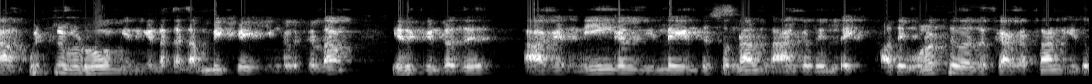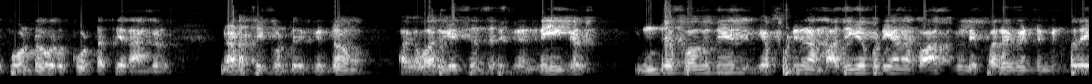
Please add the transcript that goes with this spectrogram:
நாம் பெற்று விடுவோம் என்கின்ற அந்த நம்பிக்கை எங்களுக்கெல்லாம் இருக்கின்றது. ஆக நீங்கள் இல்லை என்று சொன்னால் நாங்கள் இல்லை. அதை உணர்த்துவதற்காகத்தான் இது போன்ற ஒரு கூட்டத்தை நாங்கள் நடத்தி கொண்டிருக்கின்றோம். ஆக வருகை தந்திருக்கிற நீங்கள் இந்த பகுதியில் எப்படி நாம் அதிகப்படியான வாக்குகளை பெற வேண்டும் என்பதை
